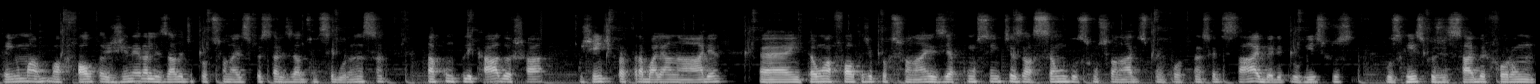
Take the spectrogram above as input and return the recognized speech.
tem uma, uma falta generalizada de profissionais especializados em segurança, está complicado achar gente para trabalhar na área, é, então a falta de profissionais e a conscientização dos funcionários para a importância de cyber e para os riscos, os riscos de cyber foram,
